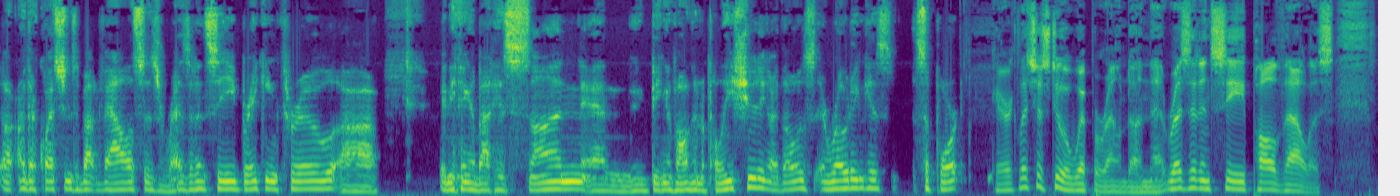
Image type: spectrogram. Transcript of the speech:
uh, are there questions about vallas's residency breaking through? Uh, anything about his son and being involved in a police shooting are those eroding his support Eric, let's just do a whip around on that. Residency, Paul Vallas.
